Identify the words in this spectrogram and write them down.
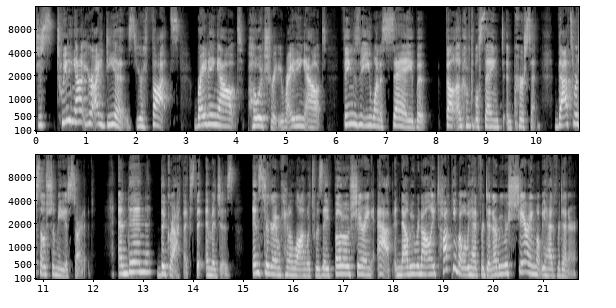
just tweeting out your ideas, your thoughts, writing out poetry, writing out things that you want to say, but felt uncomfortable saying in person. That's where social media started. And then the graphics, the images. Instagram came along, which was a photo sharing app. And now we were not only talking about what we had for dinner, we were sharing what we had for dinner.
